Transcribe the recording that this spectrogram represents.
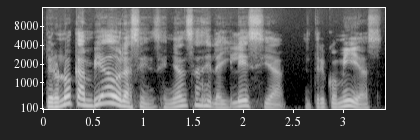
pero no ha cambiado las enseñanzas de la iglesia, entre comillas,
